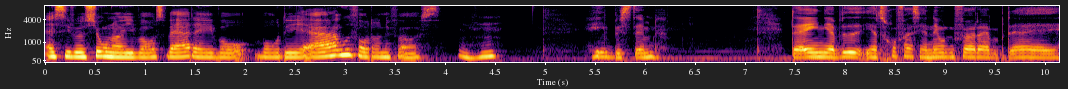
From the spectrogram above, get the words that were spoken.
af situationer i vores hverdag, hvor, hvor det er udfordrende for os. mm-hmm. helt bestemt. Der er en, jeg ved, jeg tror faktisk, jeg nævnte den før, der, der er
